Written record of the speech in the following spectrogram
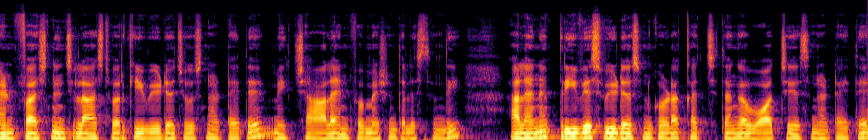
అండ్ ఫస్ట్ నుంచి లాస్ట్ వరకు ఈ వీడియో చూసినట్టయితే మీకు చాలా ఇన్ఫర్మేషన్ తెలుస్తుంది. అలానే ప్రీవియస్ వీడియోస్ని కూడా ఖచ్చితంగా వాచ్ చేసినట్టయితే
